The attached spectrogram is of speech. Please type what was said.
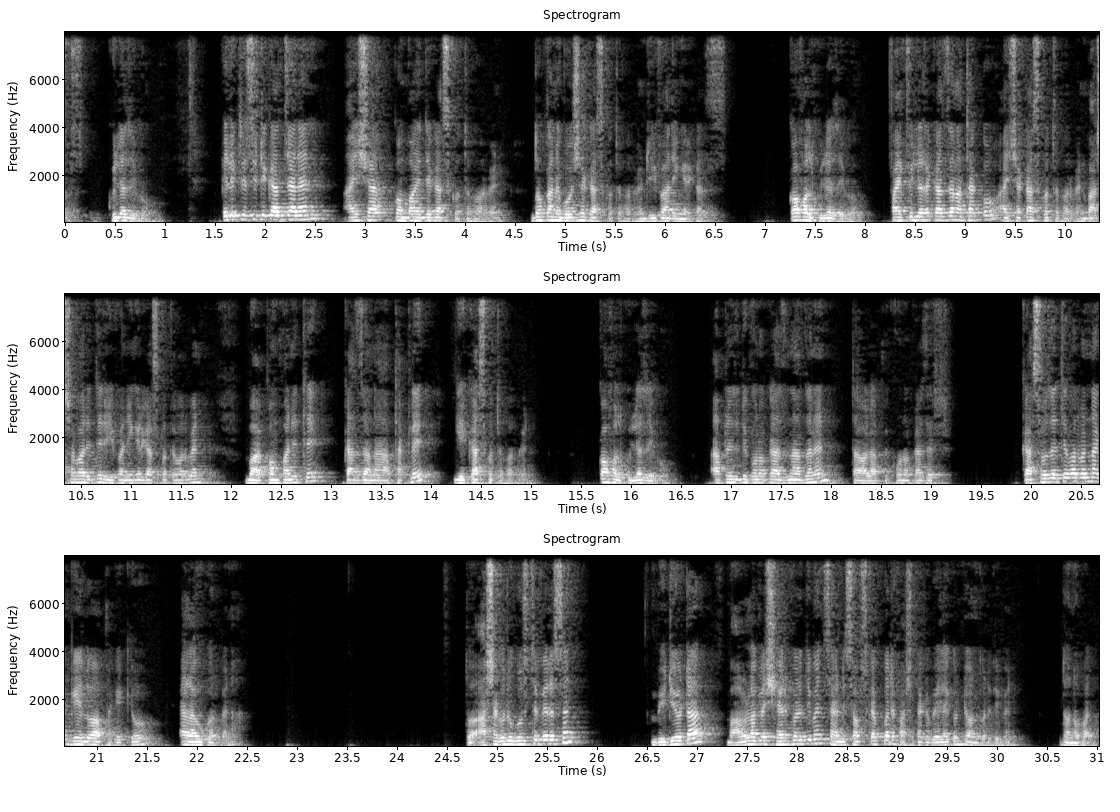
খুলে দিব। ইলেকট্রিসিটি কাজ জানেন, আইসা কোম্পানিতে কাজ করতে পারবেন, দোকানে বসে কাজ করতে পারবেন রিপেয়ারিং এর কাজ। কপাল খুলে দিব। পাইপ ফিলারের কাজ জানা থাকব, আইসা কাজ করতে পারবেন বাসা বাড়িতে রিপেয়ারিং এর কাজ করতে পারবেন, বা কোম্পানিতে কাজ জানা থাকলে গিয়ে কাজ করতে পারবেন। কপাল খুলে যাব আপনি যদি কোনো কাজ না জানেন, তাহলে আপনি কোনো কাজের কাছেও যেতে পারবেন না, গেলেও আপনাকে কেউ অ্যালাউ করবে না। তো আশা করি বুঝতে পেরেছেন। ভিডিওটা ভালো লাগলে শেয়ার করে দিবেন চ্যানেলটি সাবস্ক্রাইব করে পাশে থাকা বেল আইকনটি অন করে দিবেন। ধন্যবাদ।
